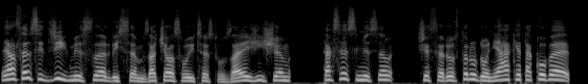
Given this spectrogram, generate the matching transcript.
Já jsem si dřív myslel, když jsem začal svoji cestu za Ježíšem, tak jsem si myslel, že se dostanu do nějaké takové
